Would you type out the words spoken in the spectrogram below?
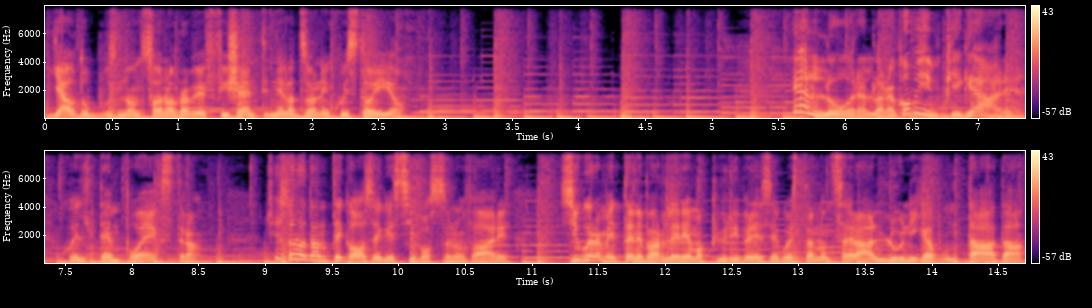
Gli autobus non sono proprio efficienti nella zona in cui sto io. Allora, allora, come impiegare quel tempo extra? Ci sono tante cose che si possono fare. Sicuramente ne parleremo a più riprese, questa non sarà l'unica puntata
